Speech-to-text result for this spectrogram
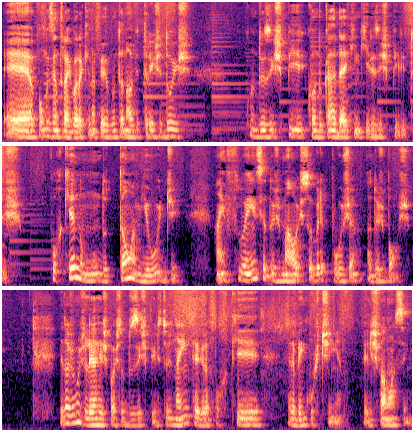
é, vamos entrar agora aqui na pergunta 932, quando, os quando Kardec inquire os espíritos. Por que no mundo tão a miúde a influência dos maus sobrepuja a dos bons? E nós vamos ler a resposta dos espíritos na íntegra porque ela é bem curtinha. Eles falam assim:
